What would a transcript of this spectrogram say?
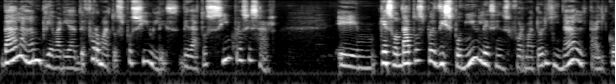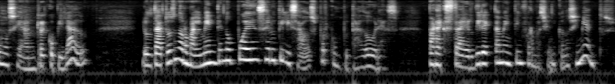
Dada la amplia variedad de formatos posibles de datos sin procesar, Em, que son datos pues disponibles en su formato original, tal y como se han recopilado. Los datos normalmente no pueden ser utilizados por computadoras para extraer directamente información y conocimientos.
